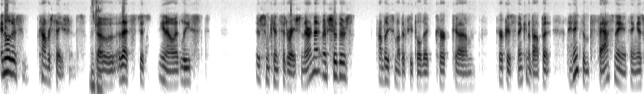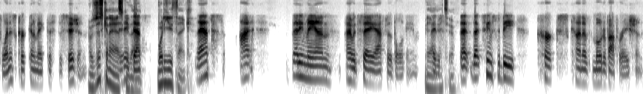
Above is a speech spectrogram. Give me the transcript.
I know there's conversations, Okay. so that's just you know at least there's some consideration there, and I'm sure there's probably some other people that Kirk um, Kirk is thinking about. But I think the fascinating thing is when is Kirk going to make this decision? I was just going to ask you that. What do you think? that's I betting man. I would say after the bowl game. Yeah, I me too. that that seems to be Kirk's kind of mode of operation,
